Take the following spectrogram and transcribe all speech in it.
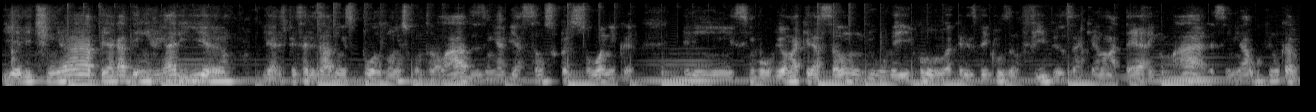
e ele tinha PhD em engenharia, ele era especializado em explosões controladas, em aviação supersônica. Ele se envolveu na criação de um veículo, aqueles veículos anfíbios né, que andam na terra e no mar, assim, algo que nunca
